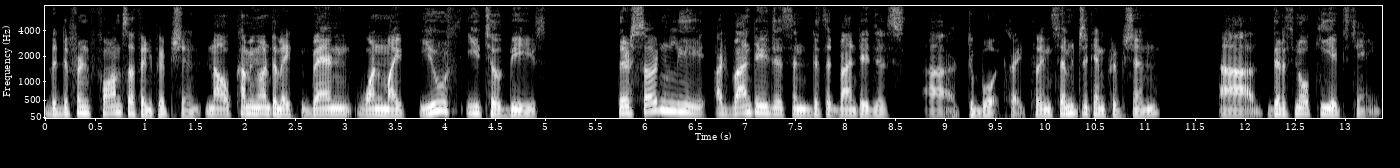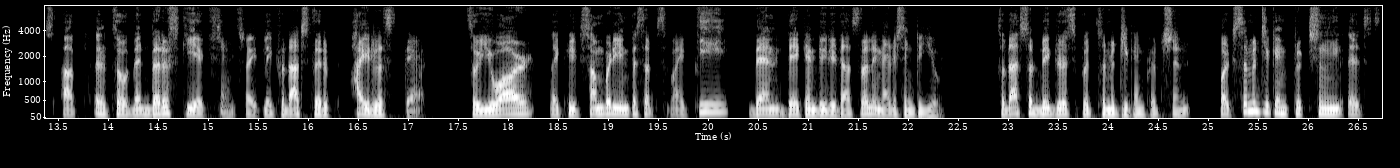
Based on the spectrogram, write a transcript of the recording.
the different forms of encryption. Now coming on to like when one might use each of these, there's certainly advantages and disadvantages uh, to both, right? So in symmetric encryption, uh, there is no key exchange. Uh, so then there is key exchange, right? Like, so that's the high risk there. So you are like, if somebody intercepts my key, then they can read it as well in addition to you. So that's a big risk with symmetric encryption. But symmetric encryption is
